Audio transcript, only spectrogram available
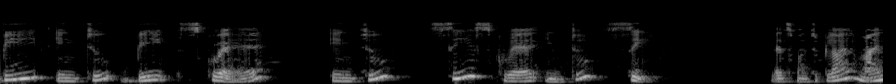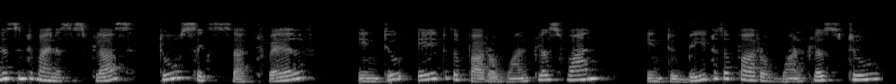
b into b square into c square into c. Let's multiply. Minus into minus is plus. 2 6 are 12 into a to the power of 1 plus 1 into b to the power of 1 plus 2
